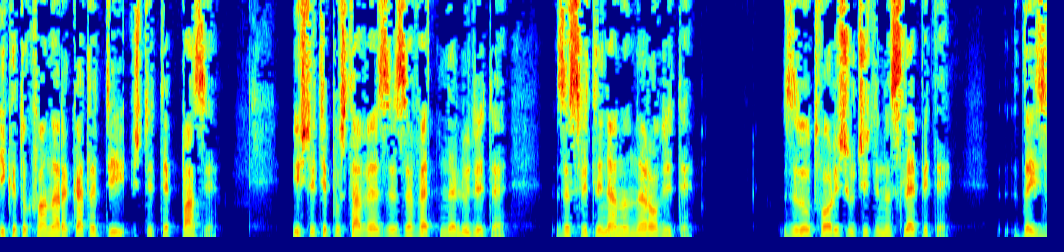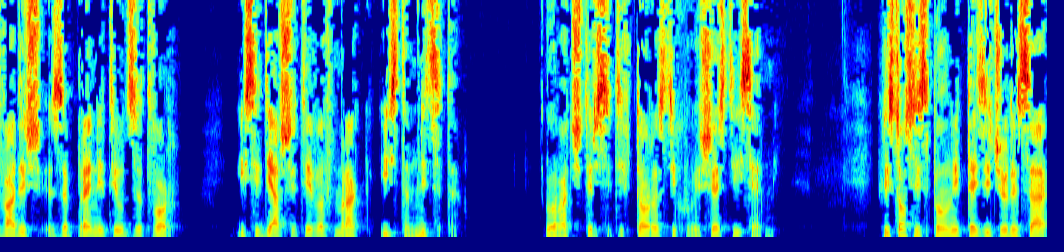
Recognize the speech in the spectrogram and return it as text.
и като хвана ръката ти, ще те пазя, и ще те поставя за завет на людите, за светлина на народите, за да отвориш очите на слепите, да извадиш запрените от затвор и седящите в мрак и стъмницата. Глава 42, стихове 6 и 7. Христос изпълни тези чудеса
